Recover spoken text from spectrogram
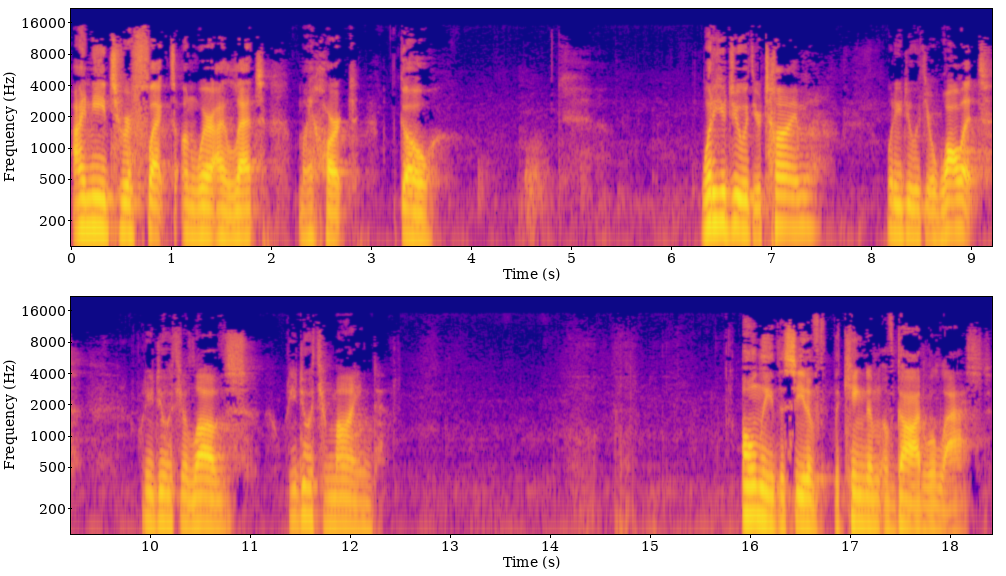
I need to reflect on where I let my heart go. What do you do with your time? What do you do with your wallet? What do you do with your loves? What do you do with your mind? Only the seed of the kingdom of God will last.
